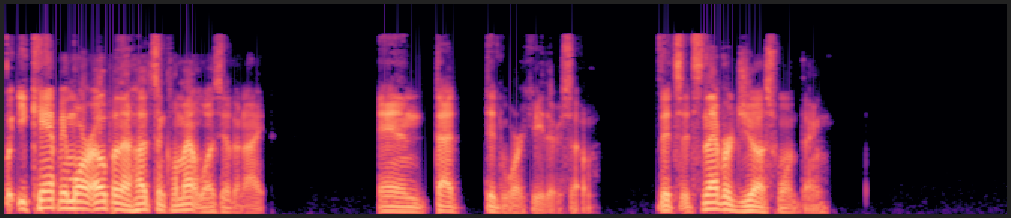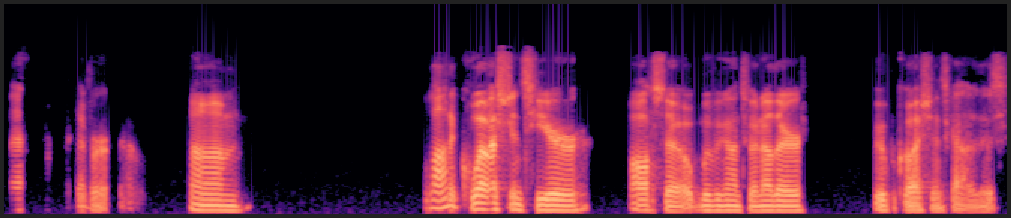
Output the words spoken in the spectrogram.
but you can't be more open than Hudson Clement was the other night, and that didn't work either. So it's it's never just one thing. Never. Um, a lot of questions here. Also, moving on to another group of questions, guys. This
